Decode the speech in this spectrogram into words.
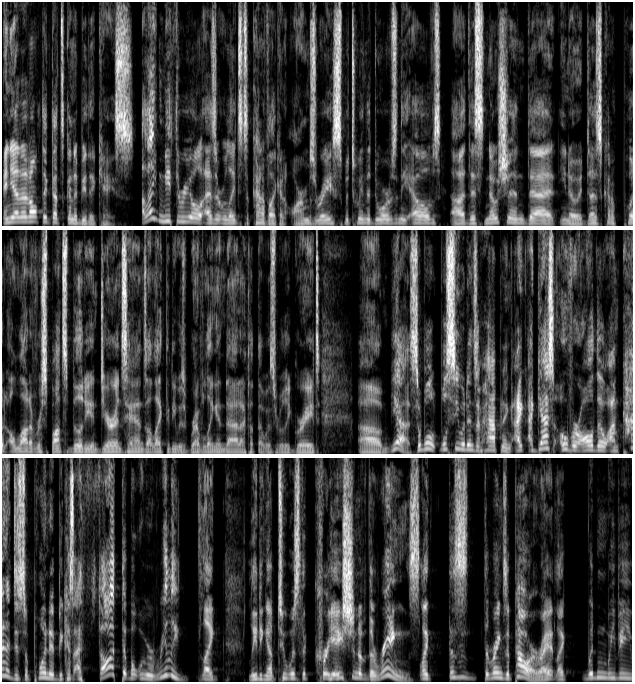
And yet, I don't think that's going to be the case. I like Mithril as it relates to kind of like an arms race between the dwarves and the elves. Uh, this notion that, you know, it does kind of put a lot of responsibility in Durin's hands. I like that he was reveling in that. I thought that was really great. Um, yeah, so we'll we'll see what ends up happening. I, I guess overall, though, I'm kind of disappointed because I thought that what we were really like leading up to was the creation of the rings. Like this is the rings of power, right? Like, wouldn't we be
